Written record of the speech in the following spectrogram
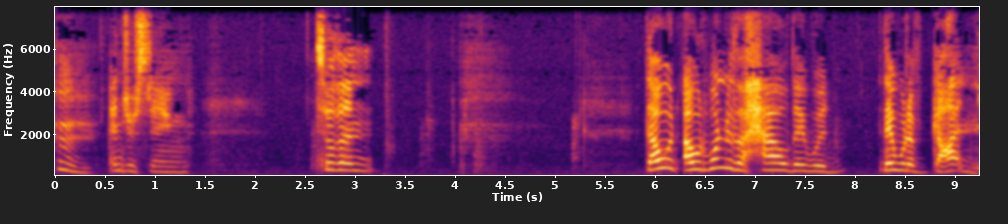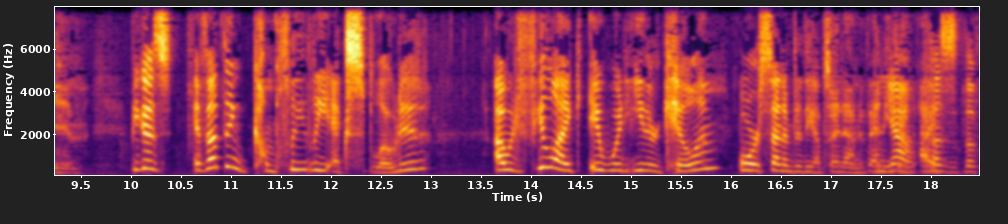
Hmm. Interesting. So then, that would I would wonder the how they would they would have gotten him, because if that thing completely exploded, I would feel like it would either kill him or send him to the upside down. If anything, yeah because the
